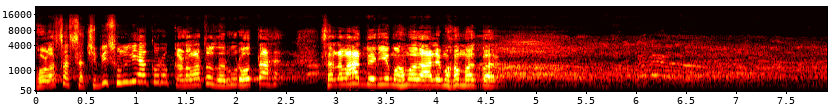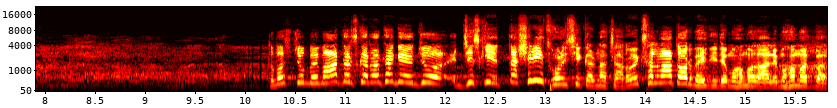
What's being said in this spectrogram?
थोड़ा सा सच भी सुन लिया करो, कड़वा तो ज़रूर होता है। सलवात भेजिए मोहम्मद आले मोहम्मद पर। तो बस जो मैं बात कर रहा था कि जो जिसकी तशरी थोड़ी सी करना चाह रहा हूँ, एक सलवात और भेज दीजिए मोहम्मद आले मोहम्मद पर।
